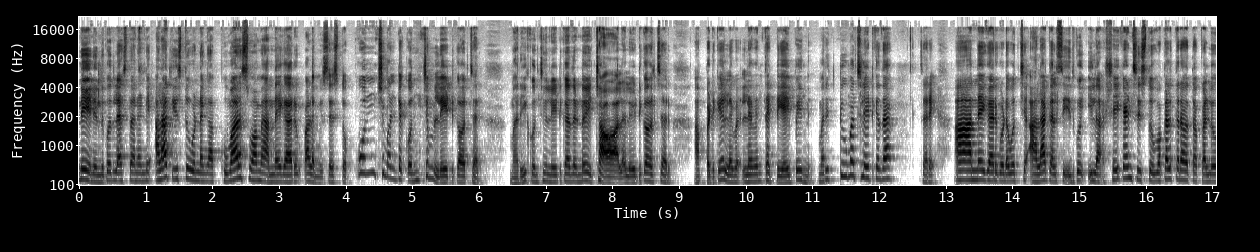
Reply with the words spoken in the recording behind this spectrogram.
నేను ఎందుకు వదిలేస్తానండి? అలా తీస్తూ ఉండగా కుమారస్వామి అన్నయ్య గారు వాళ్ళ మిస్సెస్తో కొంచెం అంటే కొంచెం లేట్గా వచ్చారు. మరీ కొంచెం లేట్ కాదండి చాలా లేట్గా వచ్చారు. అప్పటికే లెవెన్ లెవెన్ థర్టీ అయిపోయింది. మరి టూ మచ్ లేట్ కదా? సరే ఆ అన్నయ్య గారు కూడా వచ్చి అలా కలిసి ఇదిగో ఇలా షేక్ హ్యాండ్స్ ఇస్తూ ఒకళ్ళ తర్వాత ఒకళ్ళు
